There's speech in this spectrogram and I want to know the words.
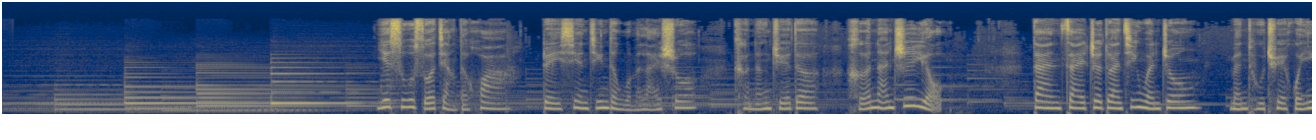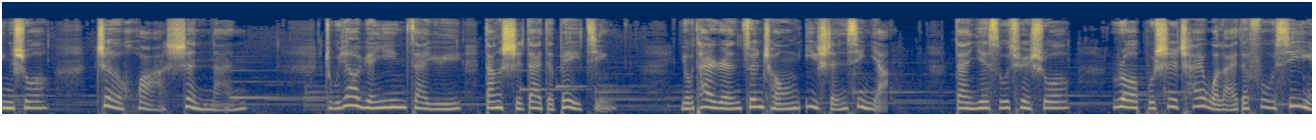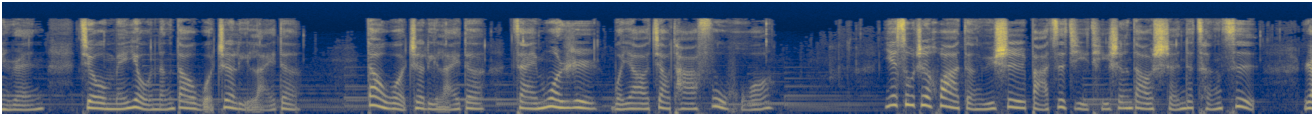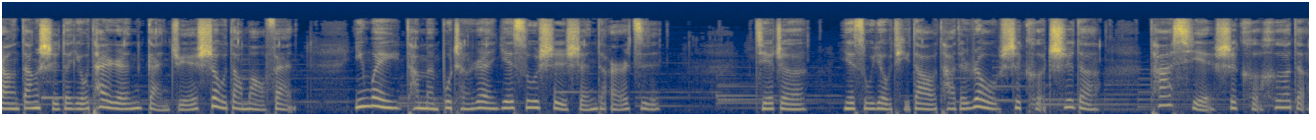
耶稣所讲的话，对现今的我们来说，可能觉得何难之有。但在这段经文中，门徒却回应说：“这话甚难。”主要原因在于当时代的背景，犹太人尊崇一神信仰，但耶稣却说：“若不是差我来的父吸引人，就没有能到我这里来的。到我这里来的，在末日我要叫他复活。”耶稣这话等于是把自己提升到神的层次，让当时的犹太人感觉受到冒犯，因为他们不承认耶稣是神的儿子。接着，耶稣又提到他的肉是可吃的，他血是可喝的。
